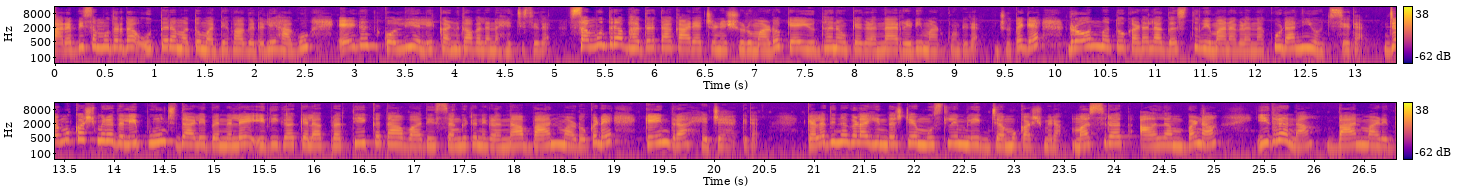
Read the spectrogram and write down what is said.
ಅರಬ್ಬಿ ಸಮುದ್ರದ ಉತ್ತರ ಮತ್ತು ಮಧ್ಯಭಾಗದಲ್ಲಿ ಹಾಗೂ ಏಡನ್ ಕೊಲ್ಲಿಯಲ್ಲಿ ಕಣ್ಗಾವಲನ್ನು ಹೆಚ್ಚಿಸಿದೆ. ಸಮುದ್ರ ಭದ್ರತಾ ಕಾರ್ಯಾಚರಣೆ ಶುರು ಮಾಡೋಕೆ ಯುದ್ಧ ನೌಕೆಗಳನ್ನ ರೆಡಿ ಮಾಡಿಕೊಂಡಿದೆ. ಜೊತೆಗೆ ಡ್ರೋನ್ ಮತ್ತು ಕಡಲ ಗಸ್ತು ವಿಮಾನಗಳನ್ನ ಕೂಡ ನಿಯೋಜಿಸಿದೆ. ಜಮ್ಮು ಕಾಶ್ಮೀರದಲ್ಲಿ ಪೂಂಚ್ ದಾಳಿ ಬೆನ್ನಲ್ಲೇ ಇದೀಗ ಕೆಲ ಪ್ರತ್ಯೇಕತಾವಾದಿ ಸಂಘಟನೆಗಳನ್ನ ಬ್ಯಾನ್ ಮಾಡೋ ಕಡೆ ಕೇಂದ್ರ ಹೆಜ್ಜೆ ಹಾಕಿದೆ. ಕೆಲ ದಿನಗಳ ಹಿಂದಷ್ಟೇ ಮುಸ್ಲಿಂ ಲೀಗ್ ಜಮ್ಮು ಕಾಶ್ಮೀರ ಮಸ್ರತ್ ಆಲಂ ಬಣ ಇದರನ್ನ ಬ್ಯಾನ್ ಮಾಡಿದ್ದ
